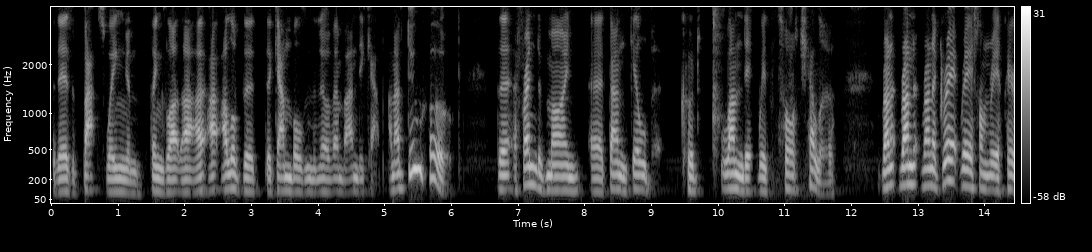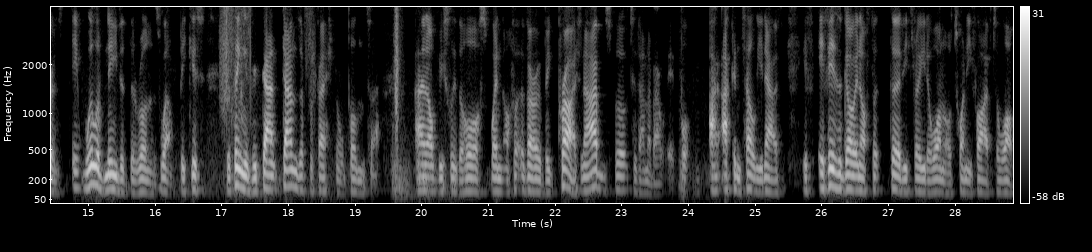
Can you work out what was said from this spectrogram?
the days of bat swing and things like that. I, I, I love the the gambles in the November handicap, and I do hope that a friend of mine, uh, Dan Gilbert, could land it with Torcello ran ran ran a great race on reappearance. It will have needed the run as well because the thing is with Dan, Dan's a professional punter, and obviously the horse went off at a very big price. And I haven't spoke to Dan about it, but I, I can tell you now if if if his are going off at thirty three to one or twenty five to one,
